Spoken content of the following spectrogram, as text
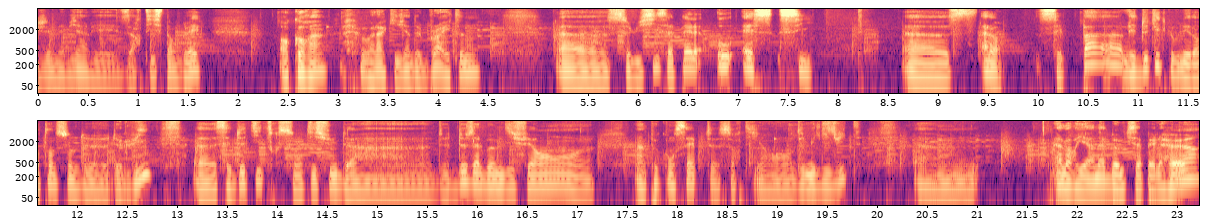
J'aimais bien les artistes anglais. Encore un, voilà, qui vient de Brighton. Euh, celui-ci s'appelle OSC. Euh, alors, c'est pas les deux titres que vous venez d'entendre sont de, lui. Euh, ces deux titres sont issus de deux albums différents, un peu concept, sortis en 2018. alors, il y a un album qui s'appelle Her,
